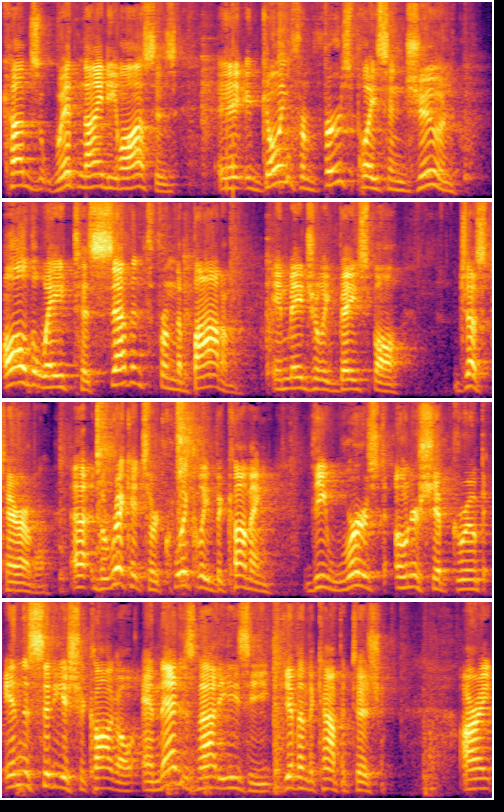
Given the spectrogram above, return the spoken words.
Cubs with 90 losses, eh, going from first place in June all the way to seventh from the bottom in Major League Baseball. Just terrible. Uh, the Ricketts are quickly becoming the worst ownership group in the city of Chicago, and that is not easy given the competition. All right,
